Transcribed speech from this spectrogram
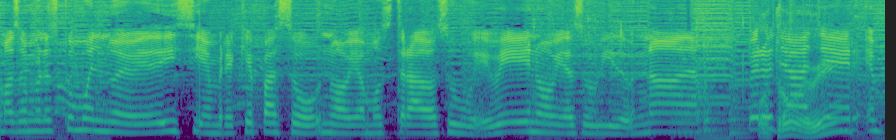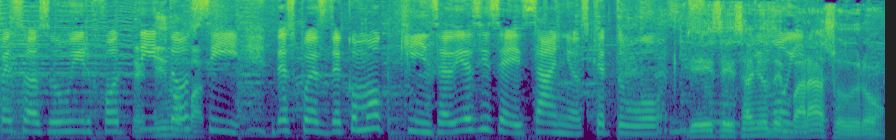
más o menos como el 9 de diciembre que pasó, no había mostrado a su bebé, no había subido nada. Pero ¿Otro ya bebé? ayer empezó a subir fotitos, sí, después de como 15, 16 años que tuvo. su 16 años de hijo. embarazo duró.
